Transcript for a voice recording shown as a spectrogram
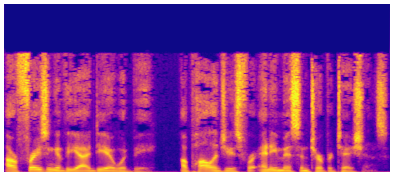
Our phrasing of the idea would be, apologies for any misinterpretations.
